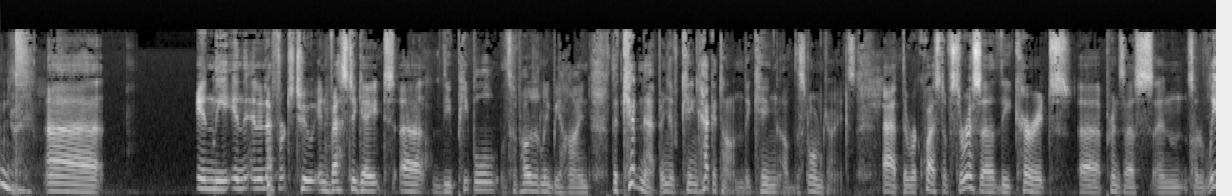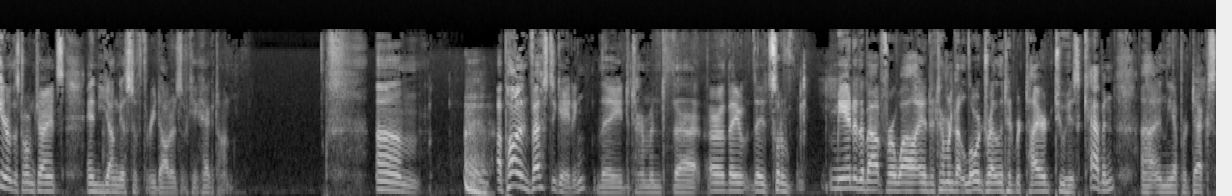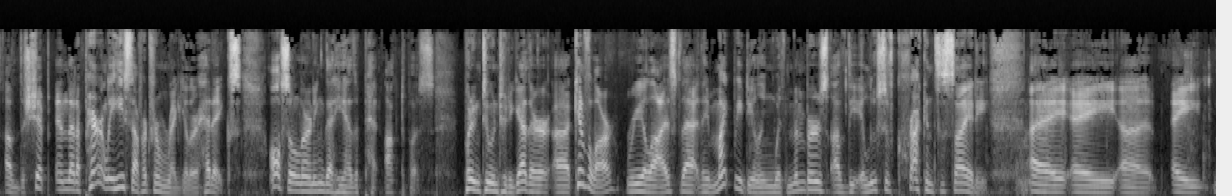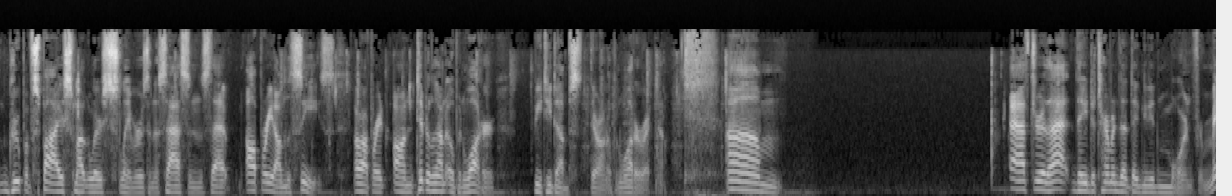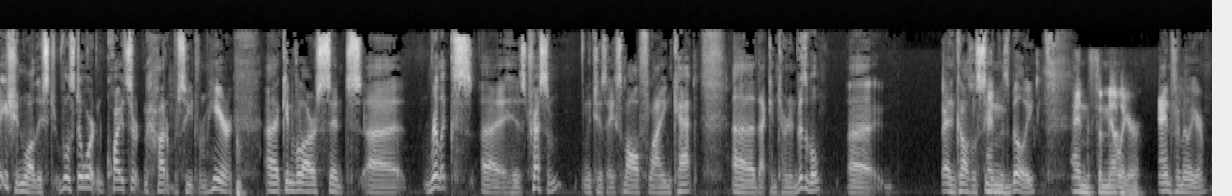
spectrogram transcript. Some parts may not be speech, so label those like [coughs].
In the in, in an effort to investigate uh, the people supposedly behind the kidnapping of King Hekaton, the king of the Storm Giants, at the request of Serissa, the current uh, princess and sort of leader of the Storm Giants, and youngest of three daughters of King Hekaton. Um, [clears throat] upon investigating, they determined that, or they they sort of meandered about for a while and determined that Lord Drylund had retired to his cabin uh, in the upper decks of the ship, and that apparently he suffered from regular headaches. Also, learning that he has a pet octopus. Putting two and two together, uh, Qinvylar realized that they might be dealing with members of the elusive Kraken Society, a a uh, a group of spies, smugglers, slavers, and assassins that operate on the seas or operate on typically on open water. BT Dubs, they're on open water right now. Um, after that, they determined that they needed more information. While they st- well, still weren't quite certain how to proceed from here, uh, Qinvylar sent uh, Rilix, uh, his Tressym, which is a small flying cat uh, that can turn invisible uh, and can also see And- invisibility And familiar. and familiar,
